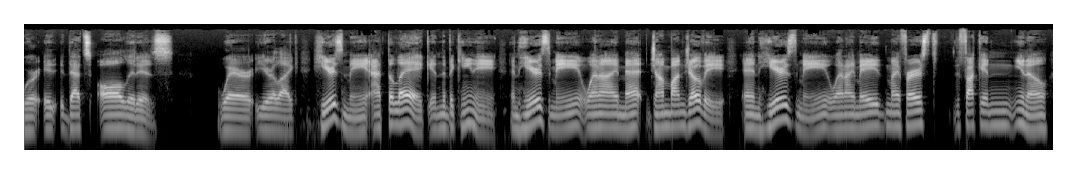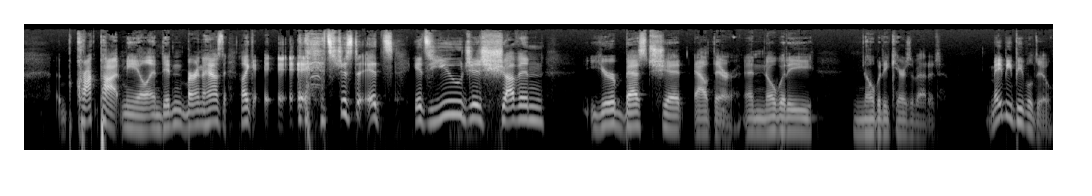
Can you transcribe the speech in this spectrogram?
Where it that's all it is. Where you're like here's me at the lake in the bikini and here's me when i met john bon jovi and here's me when i made my first fucking you know crockpot meal and didn't burn the house. Like it's just it's it's you just shoving your best shit out there and nobody nobody cares about it. Maybe people do.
